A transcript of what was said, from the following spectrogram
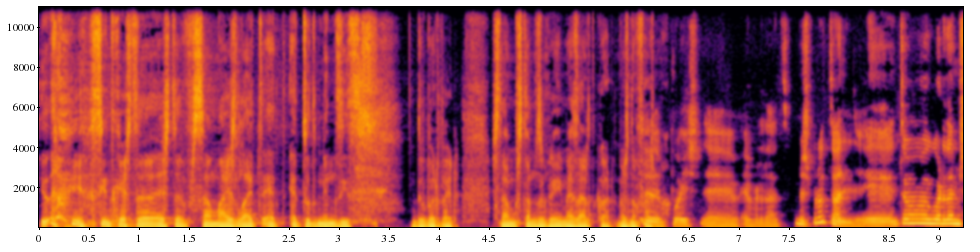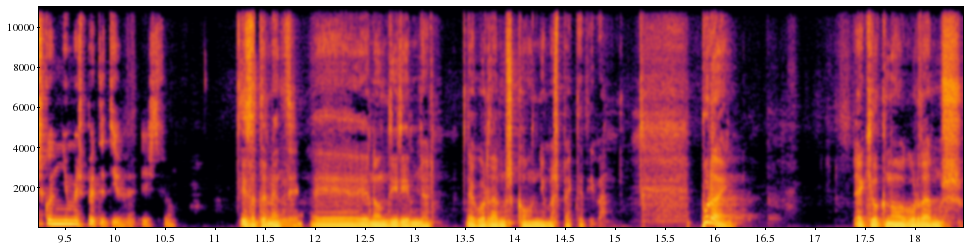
Eu, eu sinto que esta, esta versão mais light é, é tudo menos isso. do barbeiro. Estamos, estamos um bocadinho mais hardcore, mas não faz mal. pois, é, é verdade. Mas pronto, olha, eh, então aguardamos com nenhuma expectativa este filme. Exatamente. É, eu não diria melhor. Aguardamos com nenhuma expectativa. Porém, aquilo que não aguardamos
